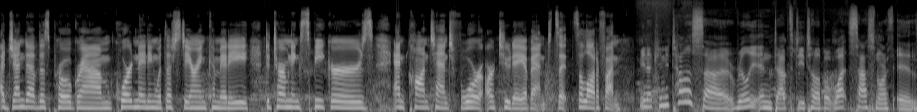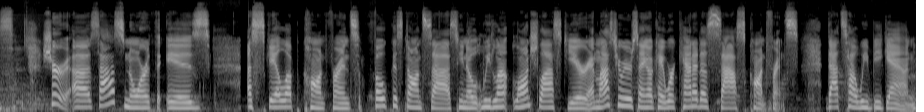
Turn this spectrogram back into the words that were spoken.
agenda of this program, coordinating with the steering committee, determining speakers and content for our two-day event. It's, it's a lot of fun. Meena, can you tell us uh, really in-depth detail about what SaaS North is? Sure. Uh, SaaS North is a scale-up conference focused on SaaS. You know, we la- launched last year, and last year we were saying, okay, we're Canada's SaaS conference. That's how we began.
